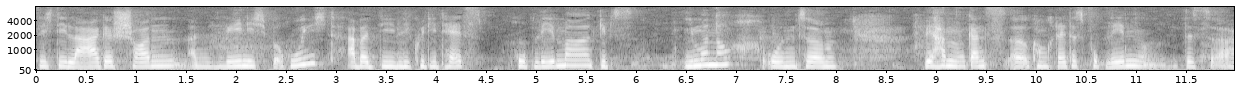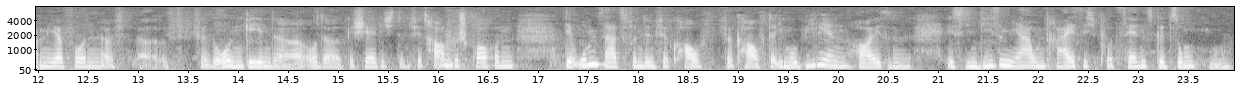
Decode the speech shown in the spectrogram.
sich die Lage schon ein wenig beruhigt, aber die Liquiditätsprobleme gibt's immer noch und ähm, wir haben ein ganz äh, konkretes Problem, das äh, haben wir von äh, verloren gehender oder geschädigten Vertrauen gesprochen. Der Umsatz von den Verkauf, Verkauf der Immobilienhäusern ist in diesem Jahr um 30 Prozent gesunken.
